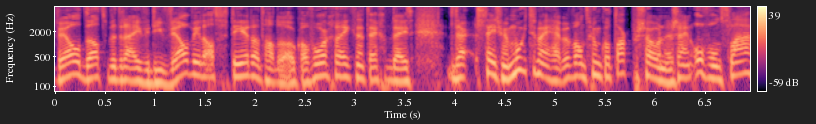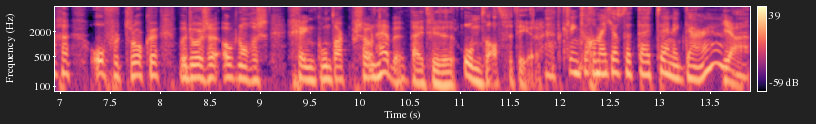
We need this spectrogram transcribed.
Wel dat bedrijven die wel willen adverteren, dat hadden we ook al vorige week net tegen update, daar steeds meer moeite mee hebben, want hun contactpersonen zijn of ontslagen of vertrokken, waardoor ze ook nog eens geen contactpersoon hebben bij Twitter om te adverteren. Het klinkt toch een beetje als de Titanic daar. Hè? Ja,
